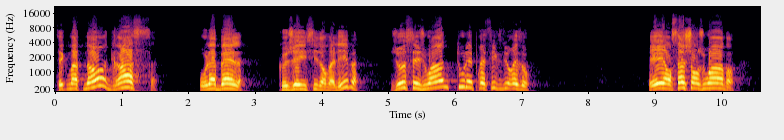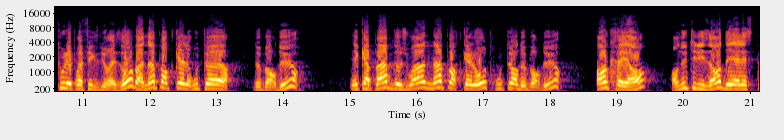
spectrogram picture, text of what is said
C'est que maintenant, grâce au label que j'ai ici dans ma lib, je sais joindre tous les préfixes du réseau. Et en sachant joindre tous les préfixes du réseau, bah, n'importe quel routeur de bordure est capable de joindre n'importe quel autre routeur de bordure en créant, en utilisant des LSP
